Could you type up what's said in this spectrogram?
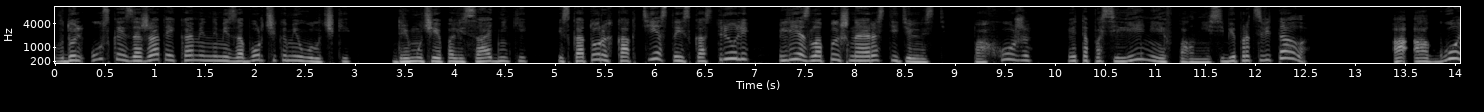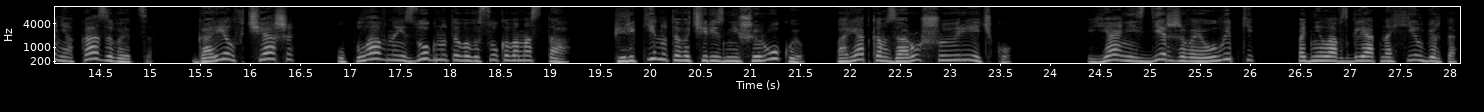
вдоль узкой, зажатой каменными заборчиками улочки, дремучие палисадники, из которых, как тесто из кастрюли, лезла пышная растительность. Похоже, это поселение вполне себе процветало. А огонь, оказывается, горел в чаше у плавно изогнутого высокого моста, перекинутого через неширокую, порядком заросшую речку. Я, не сдерживая улыбки, подняла взгляд на Хилберта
